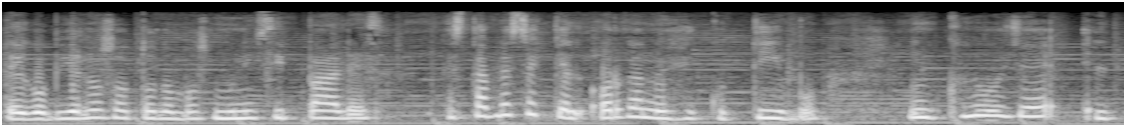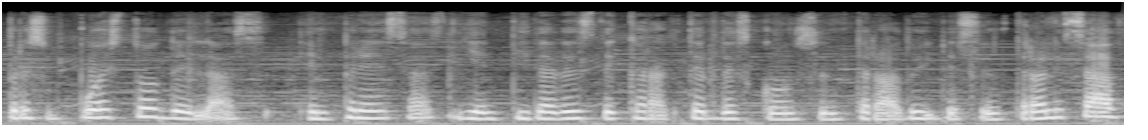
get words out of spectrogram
de Gobiernos Autónomos Municipales establece que el órgano ejecutivo incluye el presupuesto de las empresas y entidades de carácter desconcentrado y descentralizado,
